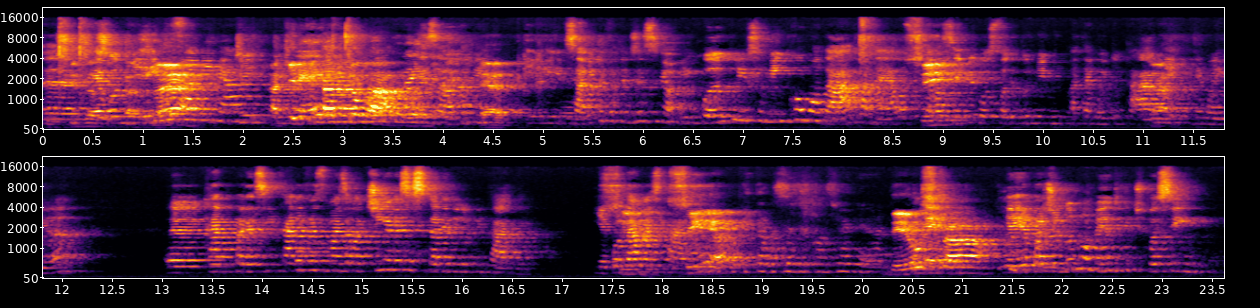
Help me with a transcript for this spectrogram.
É, é o ambiente é. familiar. Aquele que está do teu lado. Exatamente. É. Sabe que eu vou te dizer assim, ó, enquanto isso me incomodava nela, porque Sim. ela sempre gostou de dormir até muito tarde, é. de manhã, uh, cada, parece que cada vez mais ela tinha necessidade de dormir tarde. E acordar Sim. mais tarde. Sim, é. Porque estava sendo contrariada. Deus está. É. E aí, a partir do momento que, tipo assim,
